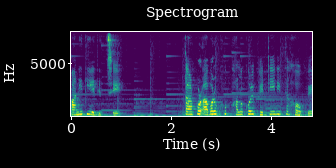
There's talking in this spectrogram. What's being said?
পানি দিয়ে দিচ্ছে। তারপর আবারও খুব ভালো করে ফেটিয়ে নিতে হবে।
